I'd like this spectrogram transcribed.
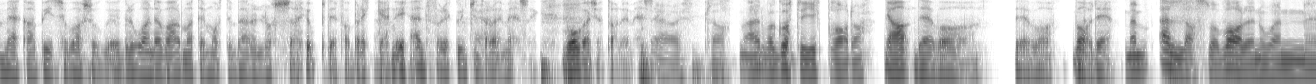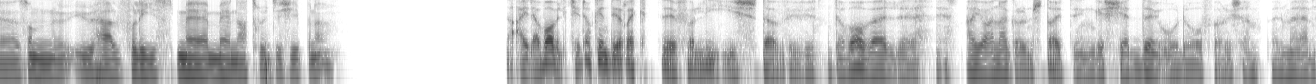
med karbid som var så gloende varme at jeg måtte bare losse opp til fabrikken ja. igjen, for jeg kunne ikke ta dem med seg. Våga ikke ta dem med seg. Ja, klart. Nei, det var godt det gikk bra, da. Ja, det var det var, var det. Men ellers, da, var det noen eh, sånn uhell, forlis, med, med nattruteskipene? Nei, det var vel ikke noen direkte forlis. Det, det var vel eh, ei og anna grunnstøyting skjedde jo da, for eksempel med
